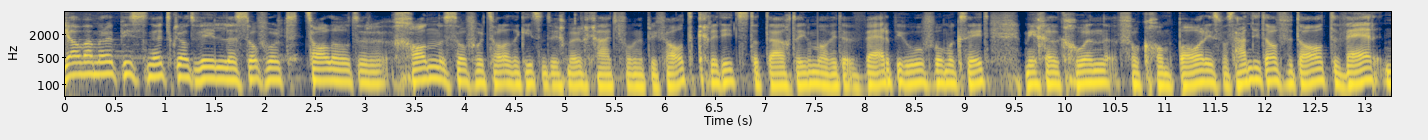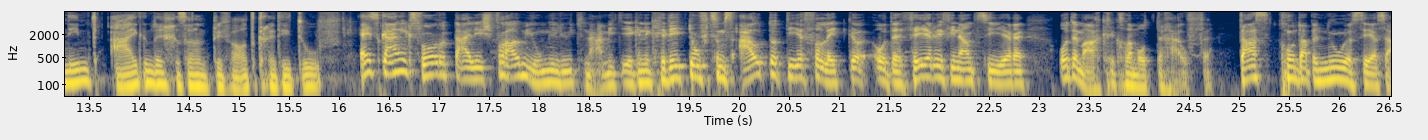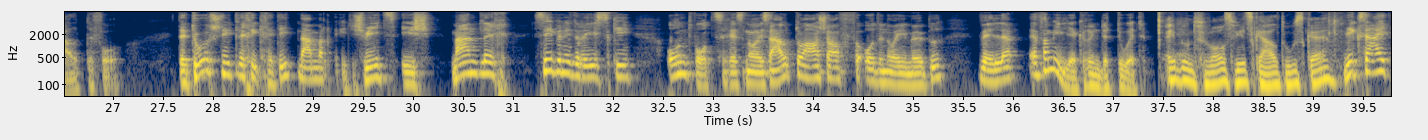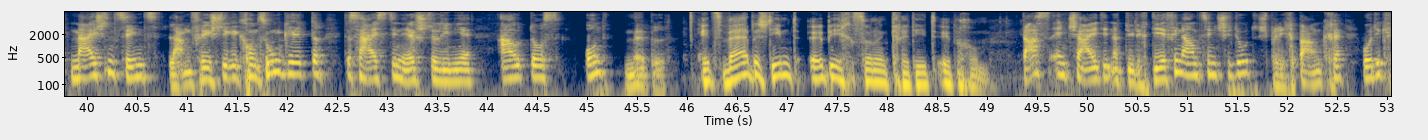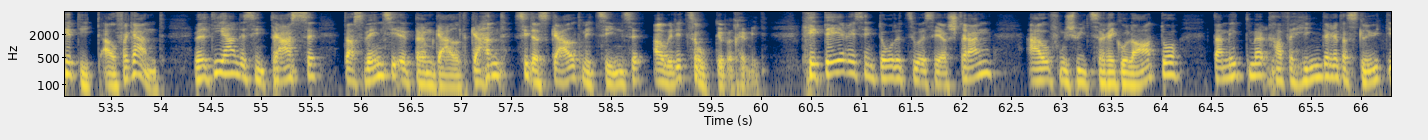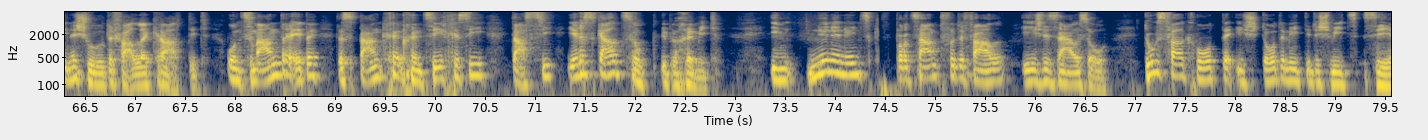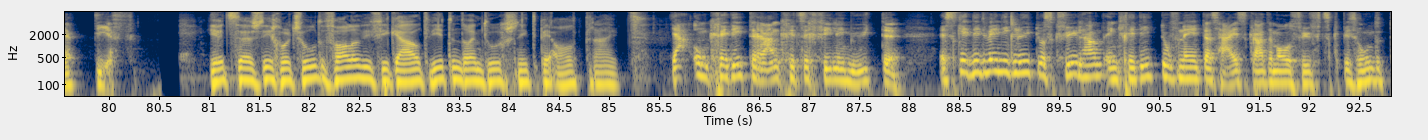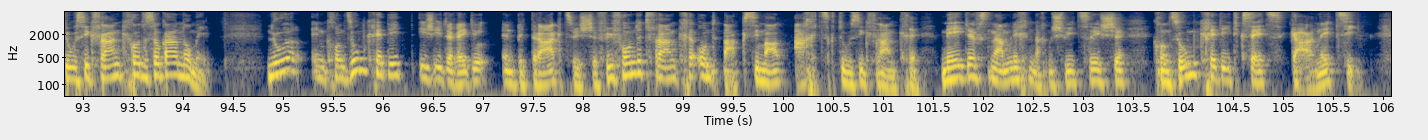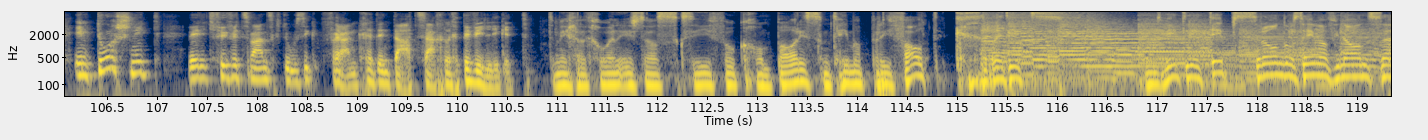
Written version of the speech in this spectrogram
ja, wenn man etwas nicht gerade will, sofort zahlen oder kann sofort zahlen, dann gibt es natürlich die Möglichkeit von einem Privatkredit. Da taucht immer mal wieder Werbung auf, wo man sieht. Michael Kuhn von Comparis, was haben die da für Daten? Wer nimmt eigentlich so einen Privatkredit auf? Ein gängiges Vorurteil ist, vor allem junge Leute nehmen mit irgendeinen Kredit auf, um das Auto tiefer legen oder Ferien finanzieren oder Markenklamotten kaufen. Das kommt aber nur sehr selten vor. Der durchschnittliche Kreditnehmer in der Schweiz ist männlich, 37 und will sich ein neues Auto anschaffen oder neue Möbel, weil er eine Familie gründen tut. Eben, und für was wird das Geld ausgeben? Wie gesagt, meistens sind es langfristige Konsumgüter, das heißt in erster Linie Autos und Möbel. Jetzt wer bestimmt, ob ich so einen Kredit bekomme? Das entscheidet natürlich die Finanzinstitute, sprich Banken, die die Kredite auch vergeben. Weil die haben das Interesse, dass wenn sie jemandem Geld geben, sie das Geld mit Zinsen auch wieder zurückbekommen. Kriterien sind dazu sehr streng, auch vom Schweizer Regulator, damit man kann verhindern kann, dass die Leute in eine Schuldenfalle geraten. Und zum anderen eben, dass Banken können sicher sein dass sie ihr Geld zurückbekommen. In 99% der Fälle ist es auch so. Die Ausfallquote ist damit in der Schweiz sehr tief. Jetzt äh, Stichwort Schuldenfallen. Wie viel Geld wird denn da im Durchschnitt beantragt? Ja, um Kredite ranken sich viele Mythen. Es gibt nicht wenig Leute, die das Gefühl haben, einen Kredit aufnehmen, das heisst gerade mal 50 bis 100.000 Franken oder sogar noch mehr. Nur ein Konsumkredit ist in der Regel ein Betrag zwischen 500 Franken und maximal 80.000 Franken. Mehr darf es nämlich nach dem schweizerischen Konsumkreditgesetz gar nicht sein. Im Durchschnitt werden 25.000 Franken dann tatsächlich bewilligt. Michael Kuhn ist das von Comparis zum Thema Privatkredit. Und weitere Tipps rund ums Thema Finanzen.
